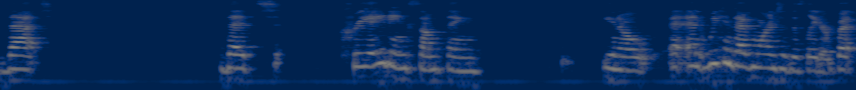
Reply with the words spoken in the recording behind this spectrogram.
that that creating something you know and we can dive more into this later but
